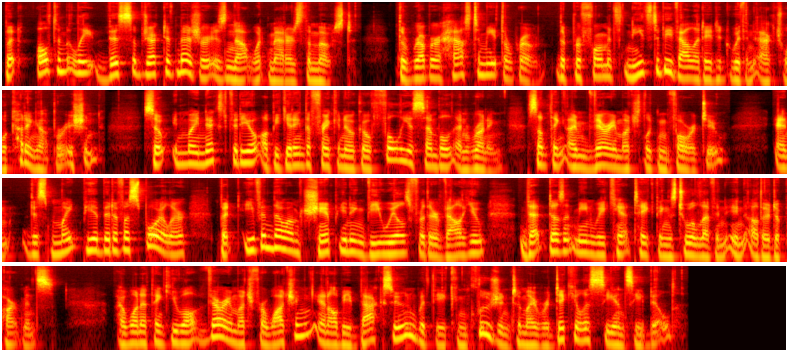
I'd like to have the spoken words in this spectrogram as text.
But ultimately, this subjective measure is not what matters the most. The rubber has to meet the road. The performance needs to be validated with an actual cutting operation. So in my next video, I'll be getting the Frankenoko fully assembled and running, something I'm very much looking forward to. And this might be a bit of a spoiler, but even though I'm championing V-Wheels for their value, that doesn't mean we can't take things to 11 in other departments. I want to thank you all very much for watching, and I'll be back soon with the conclusion to my ridiculous CNC build.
